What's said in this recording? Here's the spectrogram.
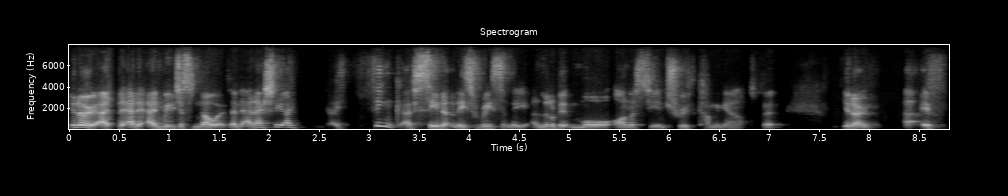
you know, and, and, and we just know it. And, and actually, I I think I've seen at least recently a little bit more honesty and truth coming out. But you know, uh, if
